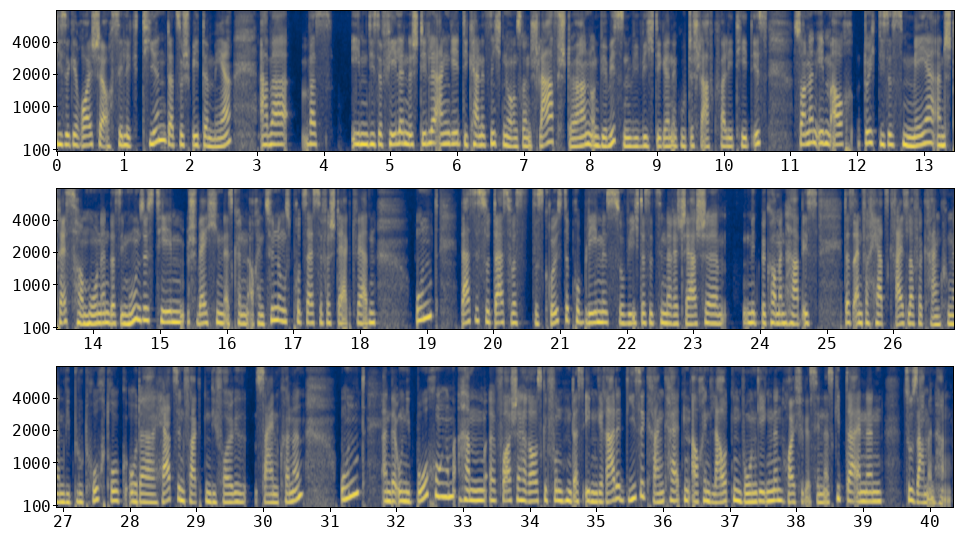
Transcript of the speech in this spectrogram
diese Geräusche auch selektieren, dazu später mehr. Aber was eben diese fehlende Stille angeht, die kann jetzt nicht nur unseren Schlaf stören und wir wissen, wie wichtig eine gute Schlafqualität ist, sondern eben auch durch dieses Mehr an Stresshormonen das Immunsystem schwächen. Es können auch Entzündungsprozesse verstärkt werden. Und das ist so das, was das größte Problem ist, so wie ich das jetzt in der Recherche mitbekommen habe, ist, dass einfach Herz-Kreislauf-Erkrankungen wie Bluthochdruck oder Herzinfarkten die Folge sein können. Und an der Uni Bochum haben äh, Forscher herausgefunden, dass eben gerade diese Krankheiten auch in lauten Wohngegenden häufiger sind. Es gibt da einen Zusammenhang.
